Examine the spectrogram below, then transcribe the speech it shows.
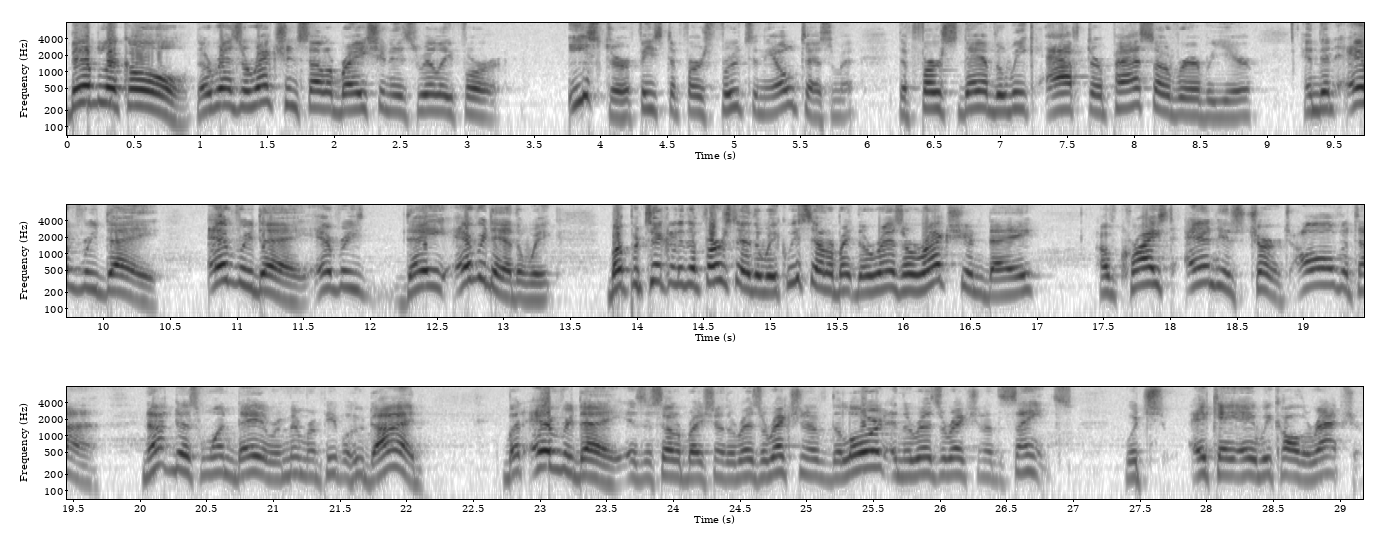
biblical. The resurrection celebration is really for Easter, Feast of First Fruits in the Old Testament, the first day of the week after Passover every year. And then every day, every day, every day, every day of the week, but particularly the first day of the week, we celebrate the resurrection day of Christ and His church all the time. Not just one day remembering people who died, but every day is a celebration of the resurrection of the Lord and the resurrection of the saints, which, aka, we call the rapture.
